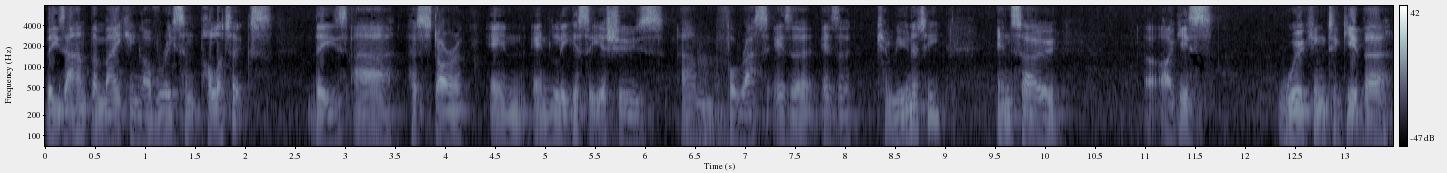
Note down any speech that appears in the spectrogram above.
These aren't the making of recent politics. These are historic and, and legacy issues um, for us as a, as a community. And so uh, I guess working together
